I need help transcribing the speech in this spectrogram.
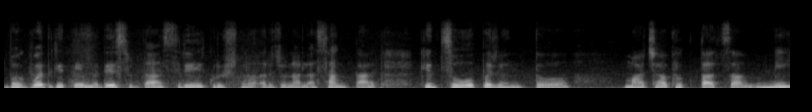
भगवद्गीतेमध्ये सुद्धा श्रीकृष्ण अर्जुनाला सांगतात की जोपर्यंत माझ्या भक्ताचा मी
